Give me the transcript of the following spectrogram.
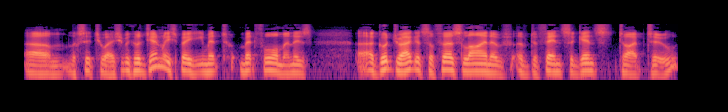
um, the situation because, generally speaking, met, metformin is a good drug. It's the first line of, of defence against type 2,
